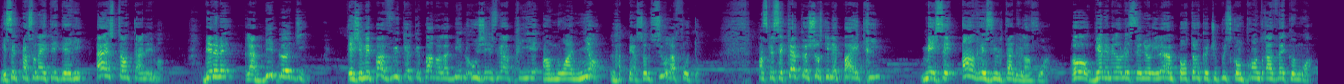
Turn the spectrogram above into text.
Et cette personne a été guérie instantanément. Bien aimé, la Bible dit, et je n'ai pas vu quelque part dans la Bible où Jésus a prié en noignant la personne sur la photo. Parce que c'est quelque chose qui n'est pas écrit, mais c'est un résultat de la foi. Oh, bien aimé dans le Seigneur, il est important que tu puisses comprendre avec moi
